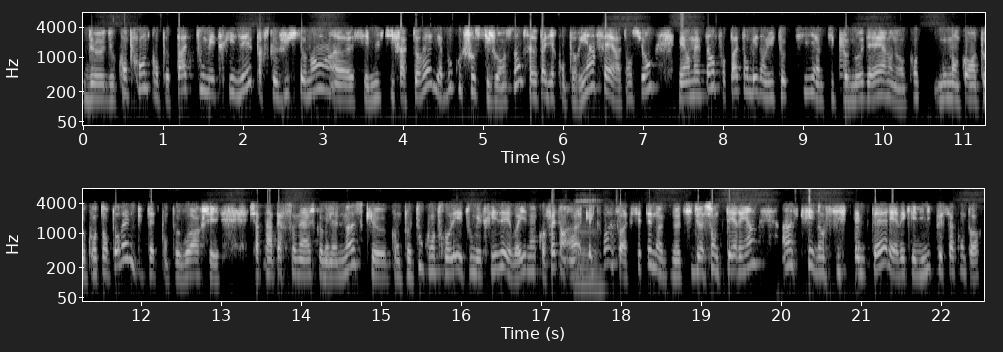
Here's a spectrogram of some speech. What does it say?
de, de comprendre qu'on peut pas tout maîtriser parce que justement euh, c'est multifactoriel. Il y a beaucoup de choses qui jouent ensemble. Ça ne veut pas dire qu'on peut rien faire, attention, mais en même temps, il faut pas tomber dans l'utopie un petit peu moderne, même encore un peu contemporaine. Peut-être qu'on peut voir chez certains personnages comme Elon Musk euh, qu'on peut tout contrôler et tout maîtriser. Vous voyez, donc en fait, en, quelque part, il faut accepter notre, notre situation de terrien inscrit dans ce système Terre et avec les limites que ça comporte.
